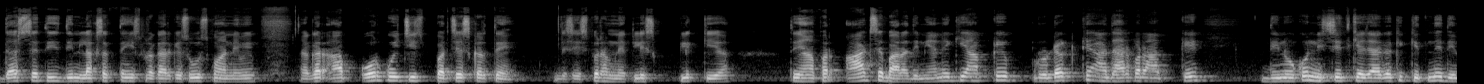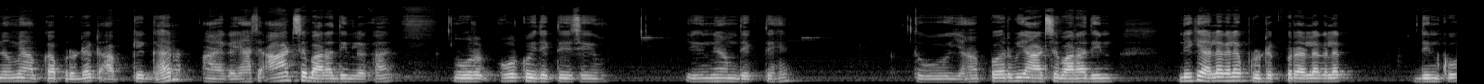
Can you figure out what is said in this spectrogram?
दस से तीस दिन लग सकते हैं इस प्रकार के शूज़ को आने में। अगर आप और कोई चीज़ परचेस करते हैं, जैसे इस पर हमने क्लिक क्लिक किया तो यहाँ पर आठ से बारह दिन। यानी कि आपके प्रोडक्ट के आधार पर आपके दिनों को निश्चित किया जाएगा कि कितने दिनों में आपका प्रोडक्ट आपके घर आएगा। यहाँ से आठ से बारह दिन रखा है। और और कोई देखते जैसे इन्हें हम देखते हैं। तो यहाँ पर भी आठ से बारह दिन। देखिए अलग अलग प्रोडक्ट पर अलग अलग दिन को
